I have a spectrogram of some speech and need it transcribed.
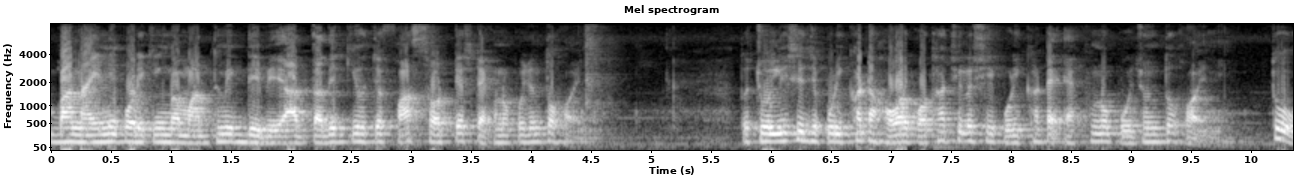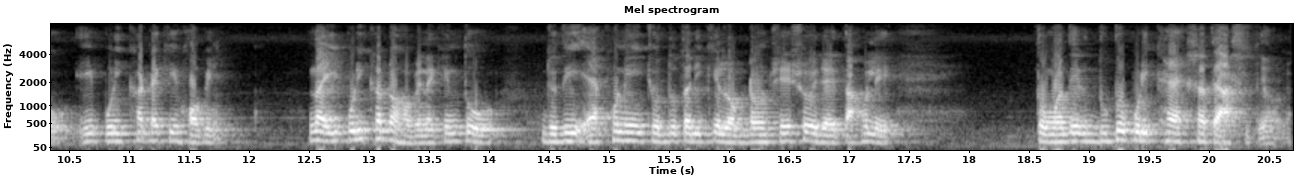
বা নাইনে পড়ে কিংবা মাধ্যমিক দেবে আর তাদের কি হচ্ছে ফার্স্ট শর্ট টেস্ট এখনও পর্যন্ত হয়নি। তো চল্লিশে যে পরীক্ষাটা হওয়ার কথা ছিল, সেই পরীক্ষাটা এখনও পর্যন্ত হয়নি। তো এই পরীক্ষাটা কি হবে? না, এই পরীক্ষাটা হবে না, কিন্তু যদি এখন এই চোদ্দ তারিখে লকডাউন শেষ হয়ে যায়, তাহলে তোমাদের দুটো পরীক্ষা একসাথে আসতে হবে।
